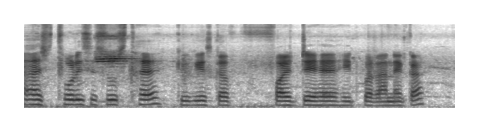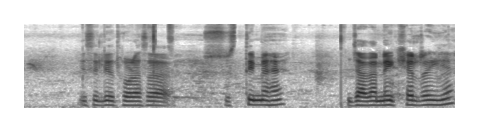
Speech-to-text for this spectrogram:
आज थोड़ी सी सुस्त है, क्योंकि इसका फ़र्स्ट डे है हीट पर आने का। इसलिए थोड़ा सा सुस्ती में है। ज़्यादा नहीं खेल रही है।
